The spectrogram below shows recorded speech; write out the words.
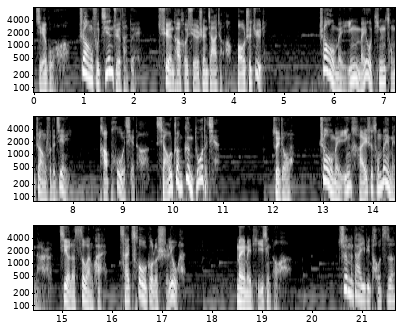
结果丈夫坚决反对，劝她和学生家长保持距离。赵美英没有听从丈夫的建议，她迫切的想要赚更多的钱。最终，赵美英还是从妹妹那儿借了四万块，才凑够了十六万。妹妹提醒道：“啊，这么大一笔投资，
